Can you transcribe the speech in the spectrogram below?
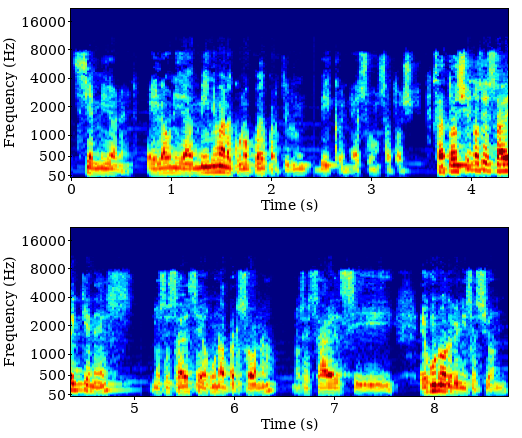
100 millones. Es la unidad mínima en la que uno puede partir un Bitcoin. Es un Satoshi. Satoshi no se sabe quién es, no se sabe si es una persona, no se sabe si es una organización,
